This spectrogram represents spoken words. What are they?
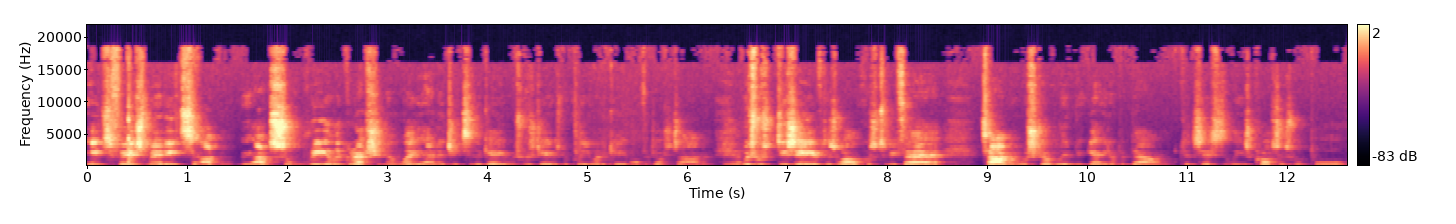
81st minute, had, add some real aggression and late energy to the game, which was James McClean when he came on for Josh Tymon, Yeah. which was deserved as well, because to be fair, Tymon was struggling getting up and down consistently, his crosses were poor.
